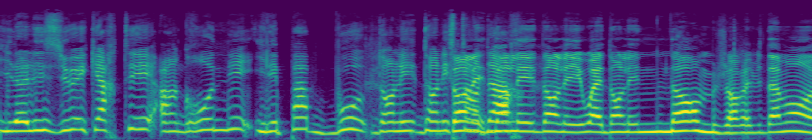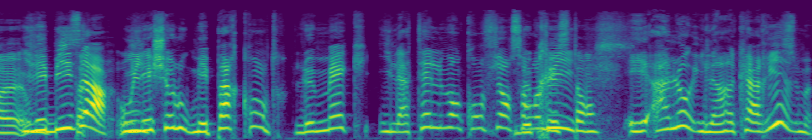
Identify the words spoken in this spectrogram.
il a les yeux écartés, un gros nez. Il est pas beau dans les, dans les dans, les, standards. dans, les, dans, les, ouais, dans les normes, genre évidemment. euh, Il oui, est bizarre, oui. il est chelou. Mais par contre, le mec, il a tellement confiance de en lui. prestance. Et allô, il a un charisme.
